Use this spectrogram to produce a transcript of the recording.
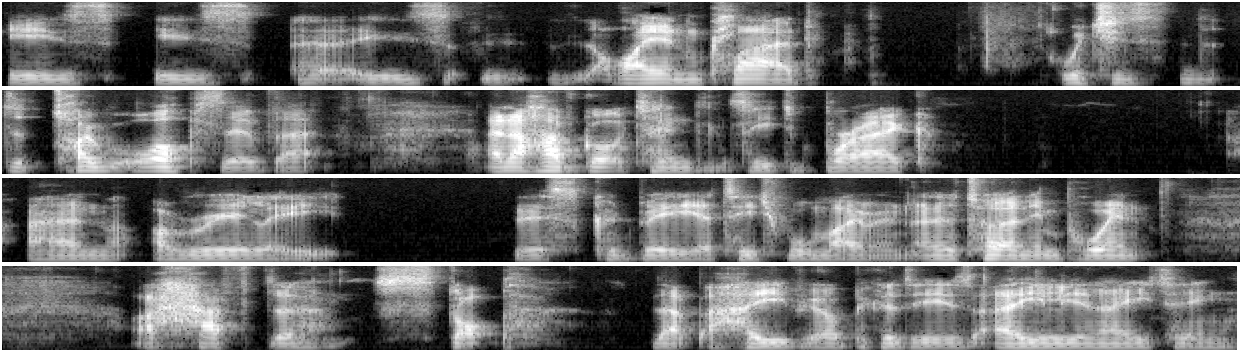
is is uh, is ironclad, which is the total opposite of that. And I have got a tendency to brag, and I really this could be a teachable moment and a turning point. I have to stop that behavior because it is alienating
